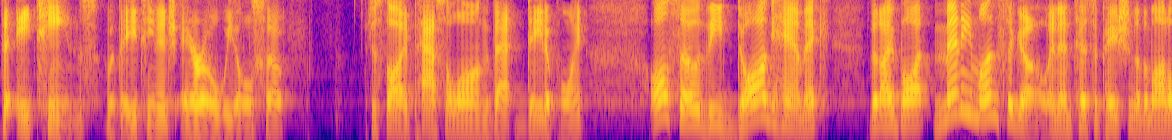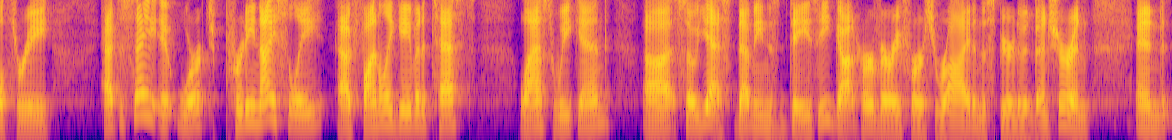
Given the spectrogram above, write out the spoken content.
the 18s with the 18 inch aero wheels. So just thought I'd pass along that data point. Also, the dog hammock that I bought many months ago in anticipation of the Model 3. Have to say, it worked pretty nicely. I finally gave it a test last weekend. Uh, so yes, that means Daisy got her very first ride in the Spirit of Adventure, and and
